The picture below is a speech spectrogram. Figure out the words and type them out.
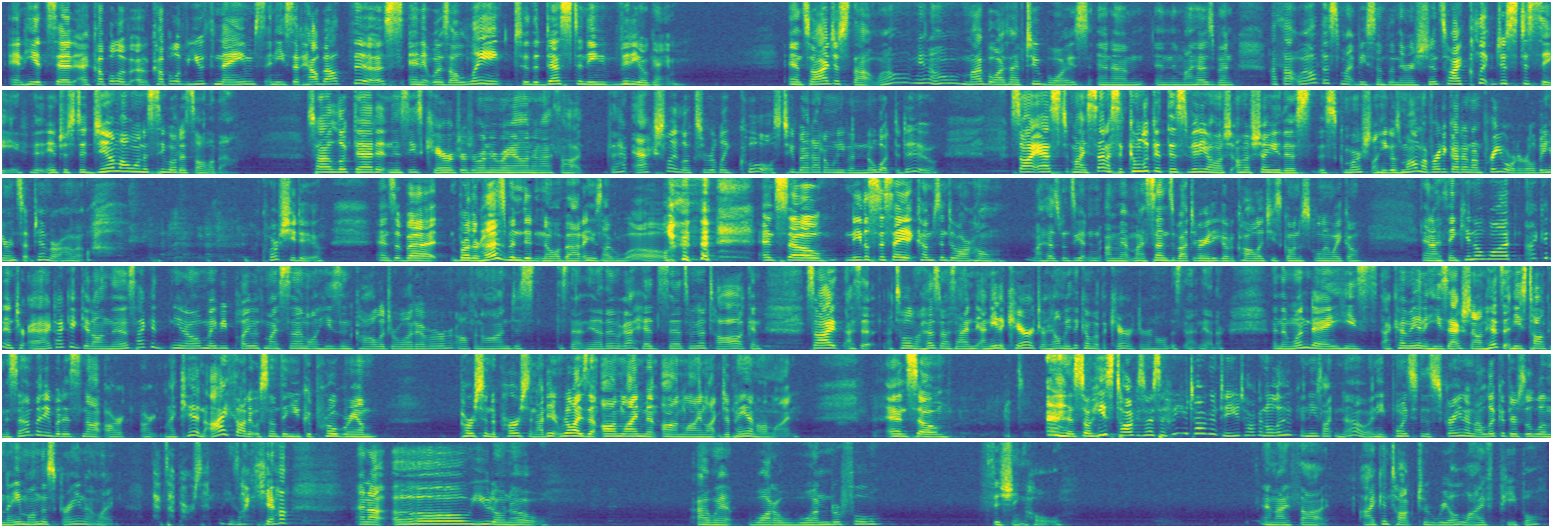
and he had said a couple of a couple of youth names, and he said, "How about this?" And it was a link to the Destiny video game. And so I just thought, well, you know, my boys, I have two boys, and um, and then my husband. I thought, well, this might be something they're interested in. So I clicked just to see if it interested Jim. I want to see what it's all about. So I looked at it, and there's these characters running around, and I thought that actually looks really cool. It's too bad I don't even know what to do. So I asked my son. I said, "Come look at this video. I'll, sh- I'll show you this this commercial." And he goes, "Mom, I've already got it on pre-order. It'll be here in September." I went, oh, "Of course you do." And so, but brother husband didn't know about it. He's like, whoa. and so, needless to say, it comes into our home. My husband's getting, I mean, my son's about to ready to go to college. He's going to school in Waco. And I think, you know what? I could interact. I could get on this. I could, you know, maybe play with my son while he's in college or whatever, off and on, just this, that, and the other. We got headsets. Going to talk. And so I, I said, I told my husband, I said, I need a character. Help me think of a character and all this, that, and the other. And then one day he's, I come in and he's actually on headset and he's talking to somebody, but it's not our, our my kid. And I thought it was something you could program person to person. I didn't realize that online meant online like Japan online. And so so he's talking. So I said, "Who are you talking to? Are you talking to Luke?" And he's like, "No." And he points to the screen, and I look at there's a little name on the screen. I'm like, "That's a person." He's like, "Yeah." And I, "Oh, you don't know." I went, "What a wonderful fishing hole." And I thought, I can talk to real live people.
